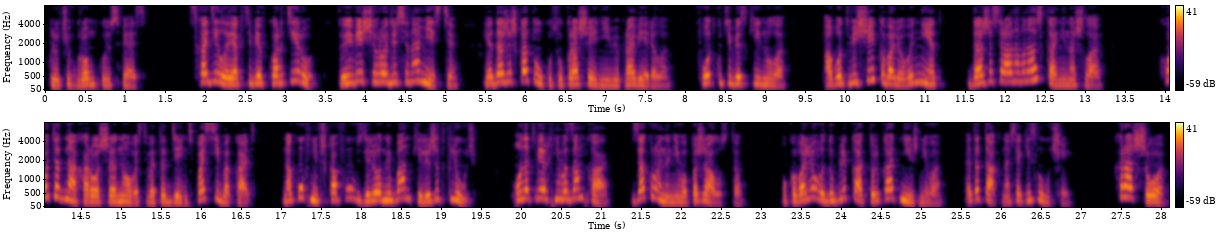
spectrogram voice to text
включив громкую связь. «Сходила я к тебе в квартиру, твои вещи вроде все на месте. Я даже шкатулку с украшениями проверила, фотку тебе скинула. А вот вещей Ковалева нет, даже сраного носка не нашла. Хоть одна хорошая новость в этот день. Спасибо, Кать. На кухне в шкафу в зеленой банке лежит ключ. Он от верхнего замка. Закрой на него, пожалуйста. У Ковалева дубликат только от нижнего. Это так, на всякий случай. Хорошо,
